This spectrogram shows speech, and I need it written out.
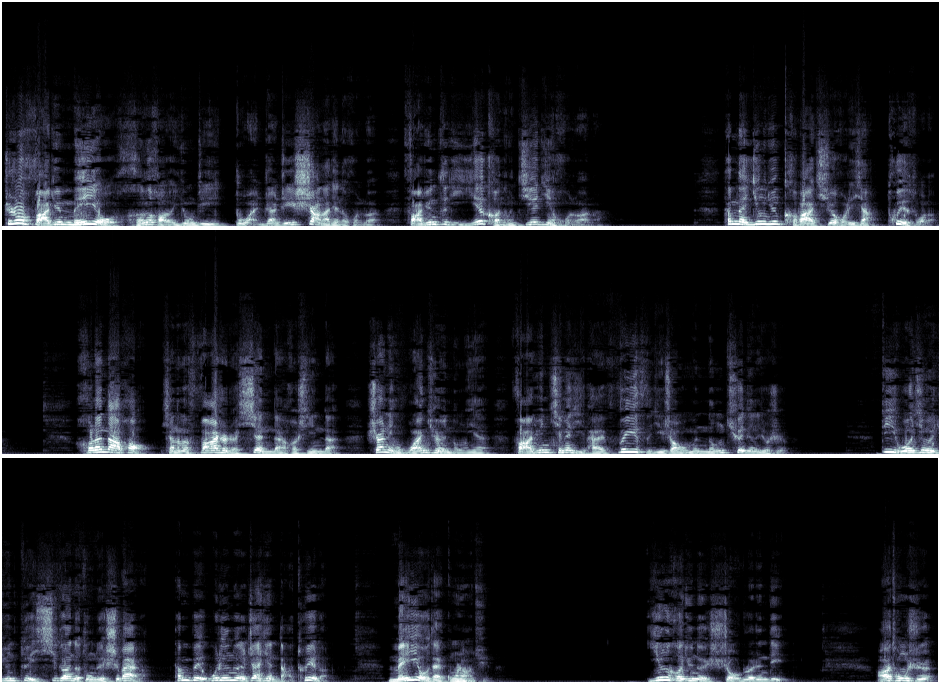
这时候，法军没有很好的用这一短暂、这一刹那间的混乱，法军自己也可能接近混乱了。他们在英军可怕的骑射火力下退缩了。荷兰大炮向他们发射着霰弹和实心弹，山岭完全是浓烟。法军前面几排非死即伤。我们能确定的就是，帝国禁卫军最西端的纵队失败了，他们被乌灵顿的战线打退了，没有再攻上去。英荷军队守住了阵地。而同时，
